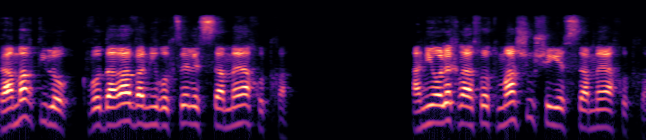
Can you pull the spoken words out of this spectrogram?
ואמרתי לו, כבוד הרב אני רוצה לשמח אותך, אני הולך לעשות משהו שישמח אותך,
